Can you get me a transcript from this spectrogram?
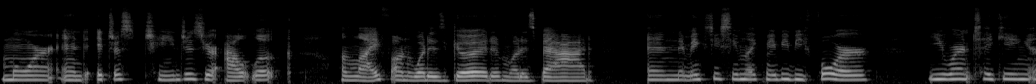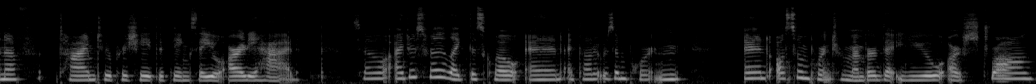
more, and it just changes your outlook on life, on what is good and what is bad. And it makes you seem like maybe before you weren't taking enough time to appreciate the things that you already had. So I just really like this quote and I thought it was important and also important to remember that you are strong,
